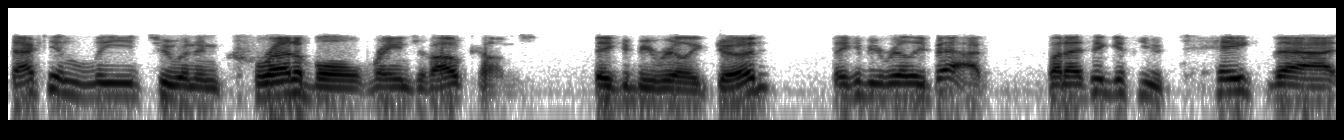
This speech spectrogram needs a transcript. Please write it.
that can lead to an incredible range of outcomes. They could be really good, they could be really bad. But I think if you take that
